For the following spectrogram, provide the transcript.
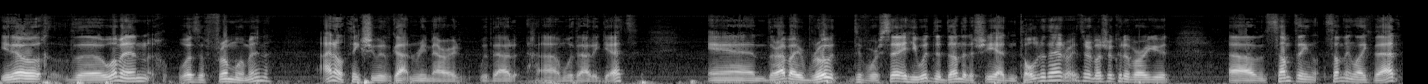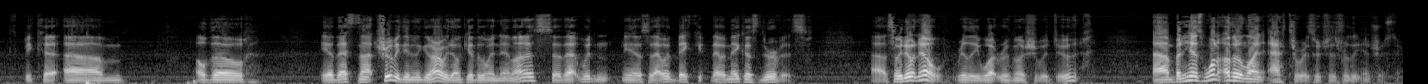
you know, the woman was a from woman. I don't think she would have gotten remarried without um, without a get. And the rabbi wrote divorcee. He wouldn't have done that if she hadn't told her that, right? So Moshe could have argued um, something something like that because um, although you know, that's not true. We did in the Gemara. We don't give the woman nemanis, so that wouldn't you know. So that would make that would make us nervous. Uh, so we don't know really what Rav Moshe would do. Um, but he has one other line afterwards, which is really interesting.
